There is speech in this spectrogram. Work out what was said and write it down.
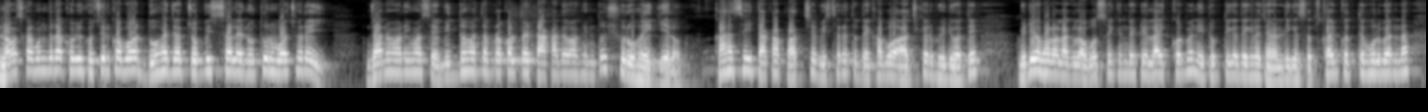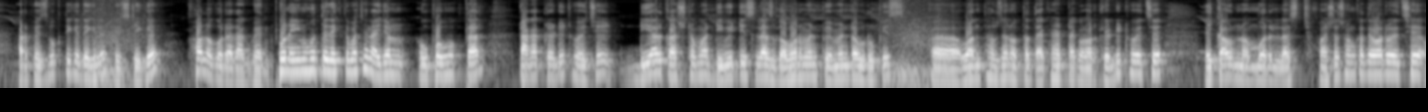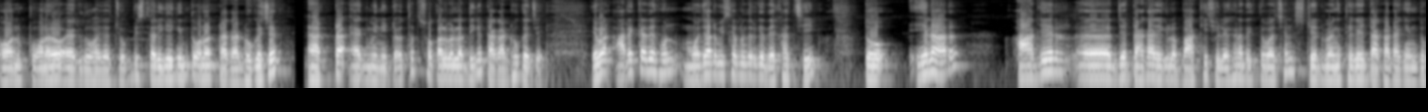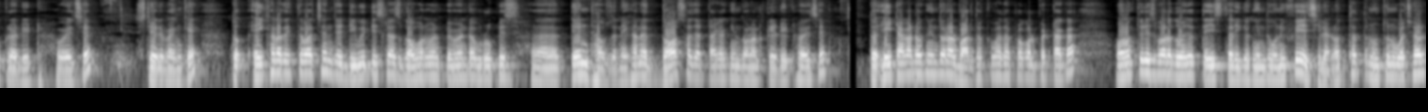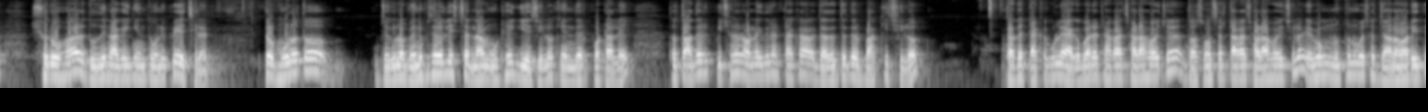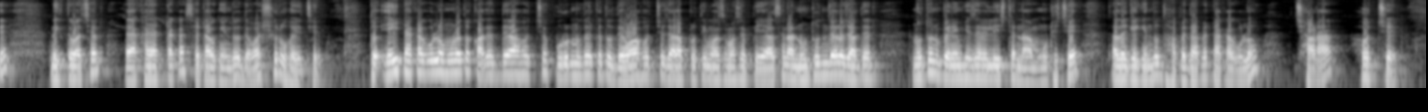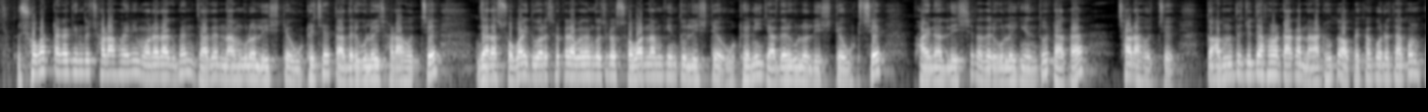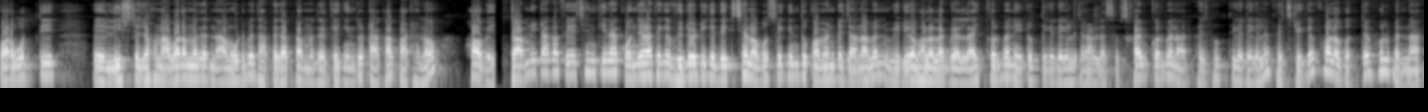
নমস্কার বন্ধুরা, খুবই খুশির খবর। দু হাজার চব্বিশ সালে নতুন বছরেই জানুয়ারি মাসে বৃদ্ধ ভাতা প্রকল্পের টাকা দেওয়া কিন্তু শুরু হয়ে গেল। কারা সেই টাকা পাচ্ছে বিস্তারিত দেখাবো আজকের ভিডিওতে। ভিডিও ভালো লাগলে অবশ্যই কিন্তু একটি লাইক করবেন। ইউটিউব থেকে দেখলে চ্যানেলটিকে সাবস্ক্রাইব করতে ভুলবেন না। আর ফেসবুক থেকে দেখলে পেজটিকে ফলো করে রাখবেন। এখন এই মুহূর্তে দেখতে পাচ্ছেন একজন উপভোক্তার টাকা ক্রেডিট হয়েছে। Dear customer DBT slash government payment of rupees one thousand অর্থাৎ এক হাজার টাকা ওনার ক্রেডিট হয়েছে। অ্যাকাউন্ট নম্বরের লাস্ট পাঁচটা সংখ্যা দেওয়া রয়েছে। অন পনেরো এক দু হাজার চব্বিশ তারিখে কিন্তু ওনার টাকা ঢুকেছে। আটটা এক মিনিটে অর্থাৎ সকালবেলার দিকে টাকা ঢুকেছে। এবার আরেকটা দেখুন, মজার বিষয় আপনাদেরকে দেখাচ্ছি। তো এনার আগের যে টাকা যেগুলো বাকি ছিল, এখানে দেখতে পাচ্ছেন স্টেট ব্যাংক থেকেই টাকাটা কিন্তু ক্রেডিট হয়েছে স্টেট ব্যাংকে। তো এইখানে দেখতে পাচ্ছেন যে DBT slash government payment of rupees ten thousand এখানে দশ হাজার টাকা কিন্তু ওনার ক্রেডিট হয়েছে। তো এই টাকাটাও কিন্তু ওনার বার্ধক্য ভাতা প্রকল্পের টাকা। উনত্রিশ বারো দু হাজার তেইশ তারিখে কিন্তু উনি পেয়েছিলেন, অর্থাৎ নতুন বছর শুরু হওয়ার দুদিন আগে কিন্তু উনি পেয়েছিলেন। তো মূলত যেগুলো বেনিফিশিয়ারি লিস্টের নাম উঠে গিয়েছিল কেন্দ্রের পোর্টালে তো তাদের পিছনের অনেক দিনের টাকা যাদের যাদের বাকি ছিল তাদের টাকাগুলো একবারে টাকা ছাড়া হয়েছে, দশ মাসের টাকা ছাড়া হয়েছিল এবং নতুন বছর জানুয়ারিতে দেখতে পাচ্ছেন এক হাজার টাকা সেটাও কিন্তু দেওয়া শুরু হয়েছে। তো এই টাকাগুলো মূলত কাদের দেওয়া হচ্ছে? পুরনোদেরকে তো দেওয়া হচ্ছে, যারা প্রতি মাসে মাসে পেয়ে আসেন। আর নতুনদেরও যাদের নতুন বেনিফিশিয়ারি লিস্টে নাম উঠেছে, তাদেরকে কিন্তু ধাপে ধাপে টাকাগুলো ছাড়া হচ্ছে। তো সবার টাকা কিন্তু ছাড়া হয়নি, মনে রাখবেন, যাদের নামগুলো লিস্টে উঠেছে, তাদেরগুলোই ছাড়া হচ্ছে। যারা সবাই দুয়ারে সরকার আবেদন করেছিল, সবার নাম কিন্তু লিস্টে উঠেনি। যাদেরগুলো লিস্টে উঠছে ফাইনাল লিস্টে তাদেরগুলোই কিন্তু টাকা ছাড়া হচ্ছে। তো আপনাদের যদি এখনও টাকা না ঢুকে অপেক্ষা করে থাকুন, পরবর্তী লিস্টে যখন আবার আপনাদের নাম উঠবে, ধাপে ধাপে আপনাদেরকে কিন্তু টাকা পাঠানো হবে। তো আপনি টাকা পেয়েছেন কিনা, কোন জায়গা থেকে ভিডিওটিকে দেখছেন, অবশ্যই কিন্তু কমেন্টে জানাবেন। ভিডিও ভালো লাগলে লাইক করবেন ইউটিউব থেকে দেখলে চ্যানেলটা সাবস্ক্রাইব করবেন, আর ফেসবুক থেকে দেখলে পেজটিকে ফলো করতে ভুলবেন না।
